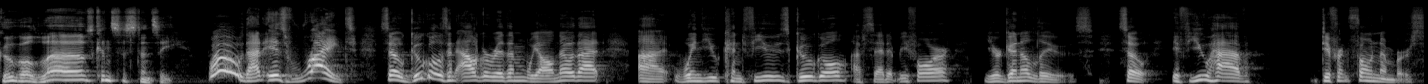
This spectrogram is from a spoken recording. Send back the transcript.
Google loves consistency. Whoa, that is right. So Google is an algorithm. We all know that. Uh, when you confuse Google, I've said it before, you're going to lose. So if you have different phone numbers,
